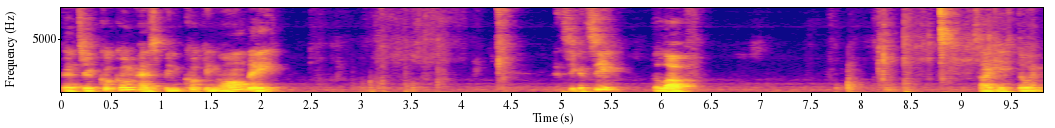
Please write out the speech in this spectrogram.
that your kukum has been cooking all day. As you can see, the love. Sagihtawin.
